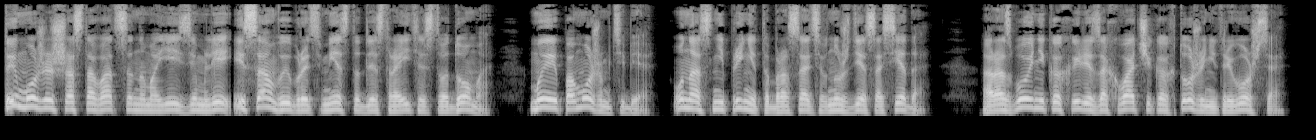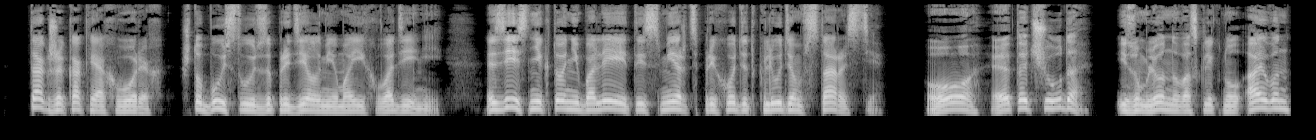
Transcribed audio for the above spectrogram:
Ты можешь оставаться на моей земле и сам выбрать место для строительства дома. Мы поможем тебе. У нас не принято бросать в нужде соседа. О разбойниках или захватчиках тоже не тревожься, так же, как и о хворях, что буйствуют за пределами моих владений. Здесь никто не болеет, и смерть приходит к людям в старости». «О, это чудо!» — изумленно воскликнул Айван,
